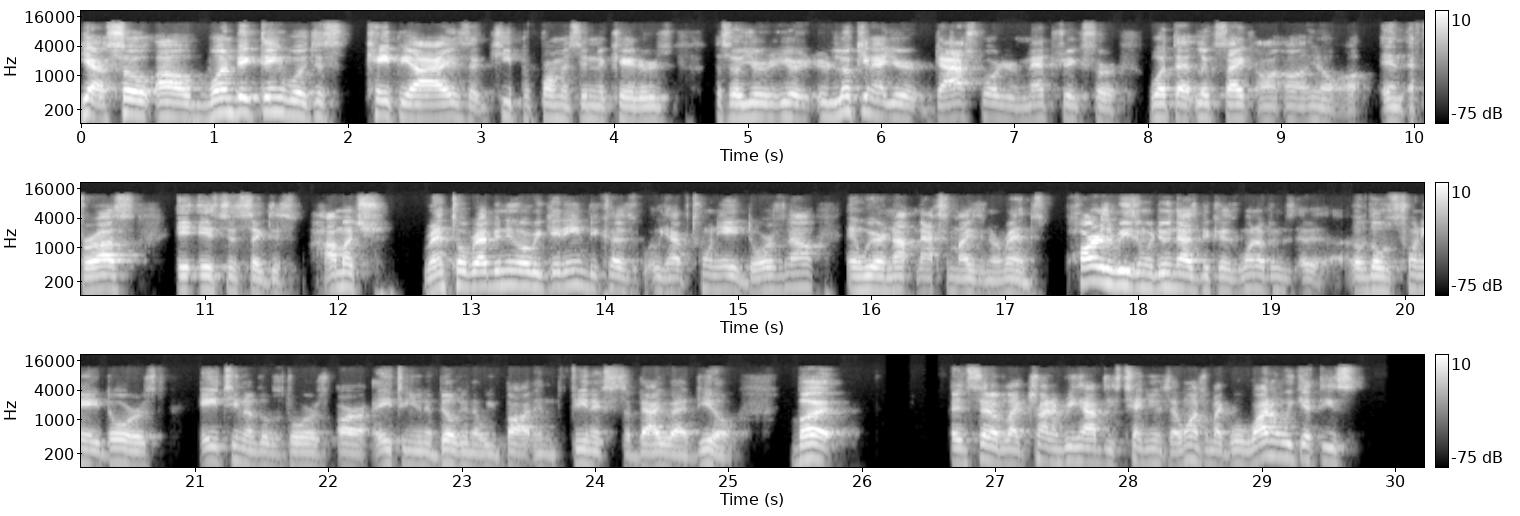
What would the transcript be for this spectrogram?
Yeah. So uh, one big thing was just KPIs, uh, key performance indicators. So you're, you're you're looking at your dashboard, your metrics, or what that looks like on, on you know. And for us, it, it's just like this: how much rental revenue are we getting? Because we have 28 doors now and we are not maximizing the rents. Part of the reason we're doing that is because one of them uh, of those 28 doors 18 of those doors are 18 unit building that we bought in phoenix. It's a value add deal. But instead of like trying to rehab these 10 units at once i'm like well why don't we get these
